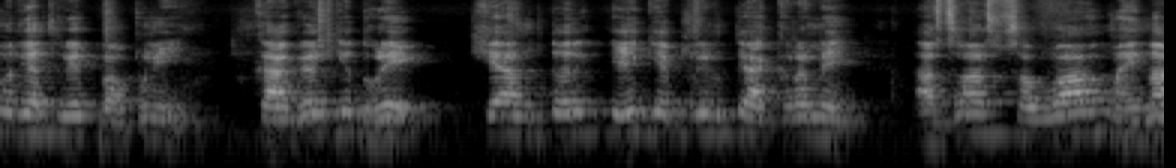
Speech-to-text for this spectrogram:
पदयात्रेत बापूंनी कागल ते धुळे हे अंतर एक एप्रिल ते अकरा मे असा सव्वा महिना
